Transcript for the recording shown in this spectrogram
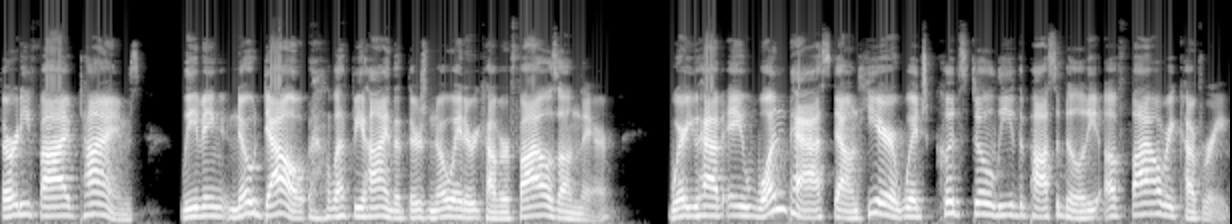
35 times, leaving no doubt left behind that there's no way to recover files on there. Where you have a one pass down here, which could still leave the possibility of file recovery.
